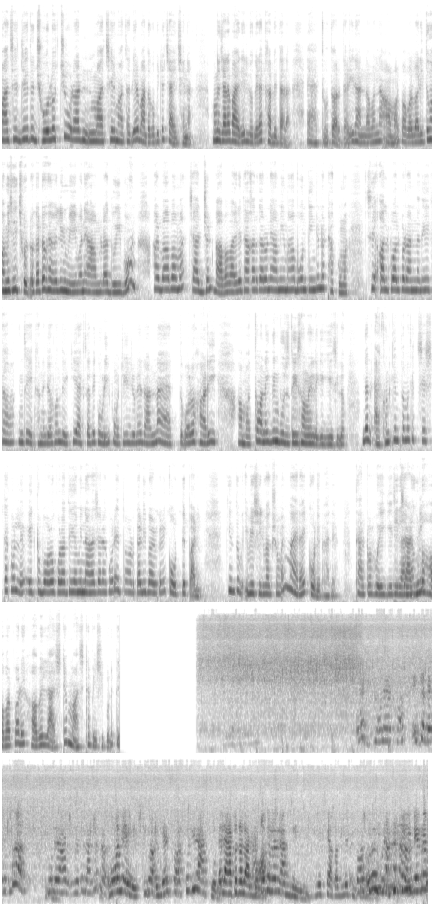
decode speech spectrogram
মাছের যেহেতু ঝোল হচ্ছে, ওরা মাছের মাথা দিয়ে আর বাঁধাকপিটা চাইছে না। মানে যারা বাইরের লোকেরা খাবে তারা। এত তরকারি, রান্নাবান্না, আমার বাবার বাড়িতেও আমি সেই ছোটোখাটো ফ্যামিলির মেয়ে মানে আমরা দুই বোন আর বাবা মা চারজন। বাবা বাইরে থাকার কারণে আমি, মা বোন তিনজন আর ঠাকুমা। সে অল্প অল্প রান্না দিয়েই খাওয়া। কিন্তু এখানে যখন দেখি একসাথে কুড়ি পঁচিশ জনের রান্না, এত বড় হাঁড়ি, আমার তো অনেক দিন বুঝতেই সময় লেগে গিয়েছিল। দেন এখন কিন্তু আমাকে চেষ্টা করলে একটু বড় করাতেই আমি নাড়াচাড়া করে তরকারি বারকারি করতে পারি। কিন্তু বেশিরভাগ সময় মায়েরাই করে ফেলে। তারপর হয়ে গিয়েছে চাটগুলো হবার পরে হবে লাস্টে মাছটা বেশি করে তেল ইয়ে চচ্চড়ি আছে। তাহলে এতটা লাগবে অতটা লাগবে। বেশি আটা দিলে ঠিক হবে। চচ্চড়ি বেগুন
